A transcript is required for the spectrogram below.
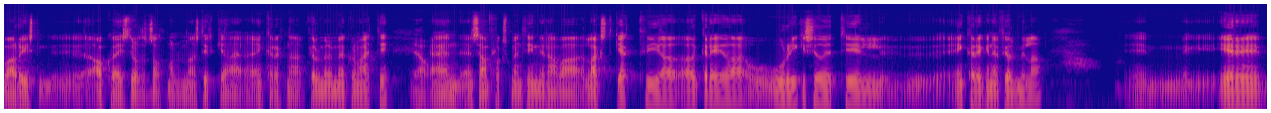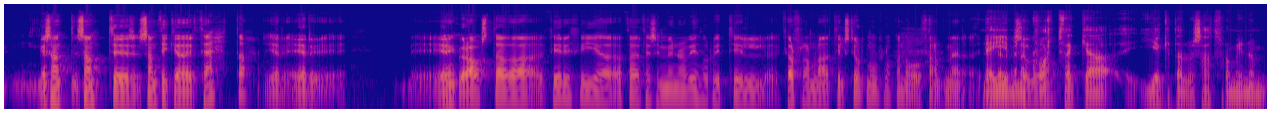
var í ákveði stjórnarsáttmálum að styrkja einhverjagna fjölmjörnum með einhverjum hætti. En, en samflokksmenn þínir hafa lagst gegn því að, að greiða úr ríkisjóði til einhverjagina fjölmjöla er, er samt, samt, samtíkjaðir þetta? Er, er, er einhver ástafa fyrir því að það er þessi munur viðhorfi til fjárframlega til stjórnmálflokkana og þar með Nei, ég menna hvortvekja, ég get alveg satt frá mínum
